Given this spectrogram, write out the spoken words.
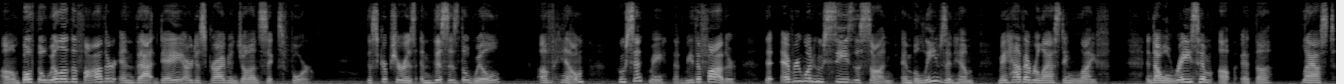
Um, both the will of the Father and that day are described in John 6 4. The scripture is, and this is the will of him who sent me, that be the Father, that everyone who sees the Son and believes in him may have everlasting life, and I will raise him up at the last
